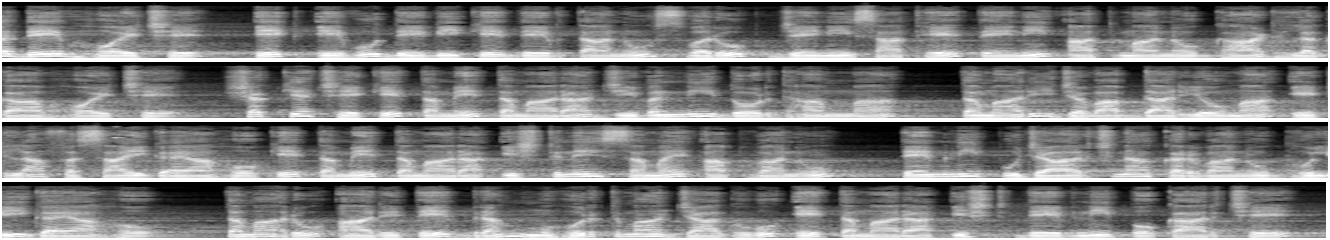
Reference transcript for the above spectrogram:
દેવ હોય છે, એક એવું દેવી કે દેવતાનું સ્વરૂપ જેની સાથે તેની આત્માનો ગાઢ લગાવ હોય છે. શક્ય છે કે તમે તમારા જીવનની દોડધામમાં, તમારી જવાબદારીઓમાં એટલા ફસાઈ ગયા હો કે તમે તમારા ઈષ્ટને સમય આપવાનું, તેમની પૂજા અર્ચના કરવાનું ભૂલી ગયા હો. તમારું આ રીતે બ્રહ્મ મુહૂર્તમાં જાગવું એ તમારા ઇષ્ટ દેવની પોકાર છે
